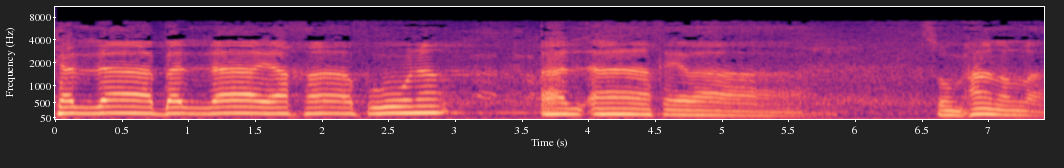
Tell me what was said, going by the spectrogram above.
كلا بل لا يخافون الآخرة. سبحان الله.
